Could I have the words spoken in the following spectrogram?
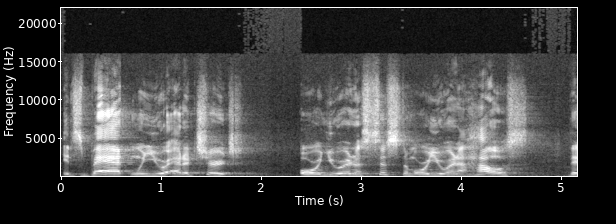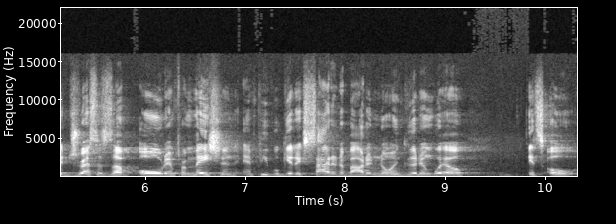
It's bad when you're at a church or you're in a system or you're in a house that dresses up old information and people get excited about it, knowing good and well it's old.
